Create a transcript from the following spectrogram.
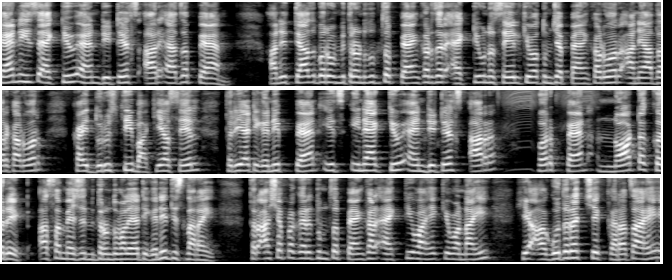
PAN is active and details are as a PAN आणि त्याचबरोबर मित्रांनो तुमचं पॅन कार्ड जर ॲक्टिव्ह नसेल किंवा तुमच्या पॅन कार्डवर आणि आधार कार्डवर काही दुरुस्ती बाकी असेल तर या ठिकाणी PAN is inactive and details are per PAN not correct असा मेसेज मित्रांनो तुम्हाला या ठिकाणी दिसणार आहे. तर अशा प्रकारे तुमचं पॅन कार्ड ॲक्टिव्ह आहे किंवा नाही हे अगोदरच चेक करायचं आहे.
